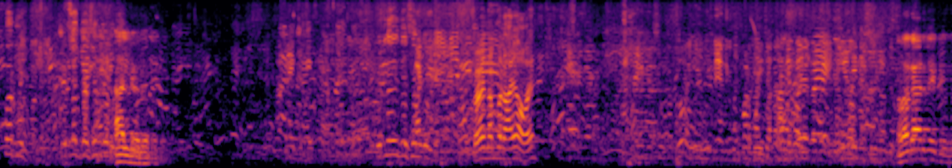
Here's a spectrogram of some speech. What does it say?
ઉપર નહીં એટલે જ દર્શન કરો. હાલ લ્યો કયો નંબર આવ્યો હવે? વગાડ દે તું.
